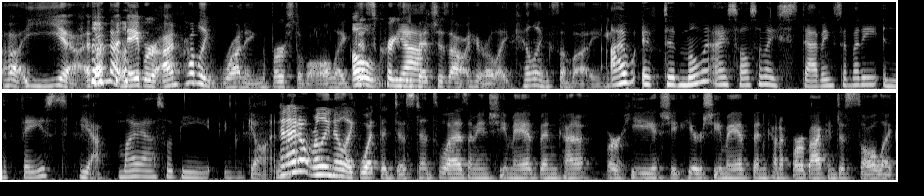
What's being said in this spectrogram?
Uh, yeah, if I'm that neighbor, I'm probably running. First of all, like this Oh, crazy yeah. bitch is out here like killing somebody. I if the moment I saw somebody stabbing somebody in the face, yeah, my ass would be gone. and I don't really know like what the distance was. I mean, she may have been kind of, or he, she, he or she may have been kind of far back and just saw like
